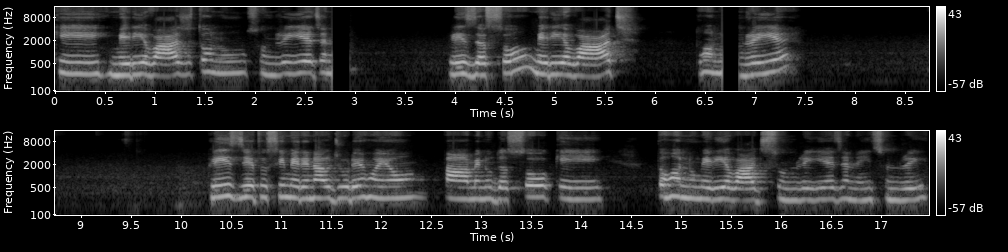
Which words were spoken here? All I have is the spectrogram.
ਕਿ ਮੇਰੀ ਆਵਾਜ਼ ਤੁਹਾਨੂੰ ਸੁਣ ਰਹੀ ਹੈ ਜਾਂ ਨਹੀਂ? ਪਲੀਜ਼ ਦੱਸੋ, ਮੇਰੀ ਆਵਾਜ਼ ਤੁਹਾਨੂੰ ਸੁਣ ਰਹੀ ਹੈ? ਪਲੀਜ਼ ਜੇ ਤੁਸੀਂ ਮੇਰੇ ਨਾਲ ਜੁੜੇ ਹੋਏ ਹੋ, ਤਾਂ ਮੈਨੂੰ ਦੱਸੋ ਕਿ ਤੁਹਾਨੂੰ ਮੇਰੀ ਆਵਾਜ਼ ਸੁਣ ਰਹੀ ਹੈ ਜਾਂ ਨਹੀਂ ਸੁਣ ਰਹੀ।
